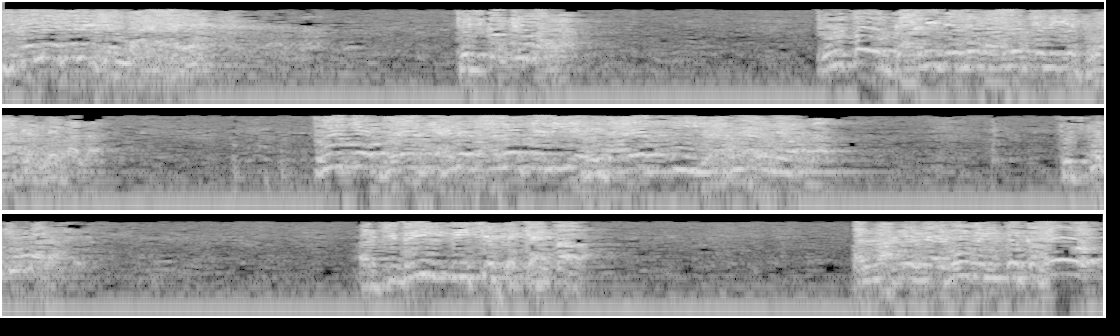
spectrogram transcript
تجھ کو لوگوں نے کیوں مارا ہے؟ تجھ کو کیوں مارا؟ تو تو گالی دینے والوں کے لیے دعا کرنے والا۔ تو تو برے کہنے والوں کے لیے ہدایت کی رہنا ہونے والا۔ تجھ کو کیوں مارا ہے؟ اور جبریل پیچھے سے کہتا، اللہ کے محبوب ان کو کہو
